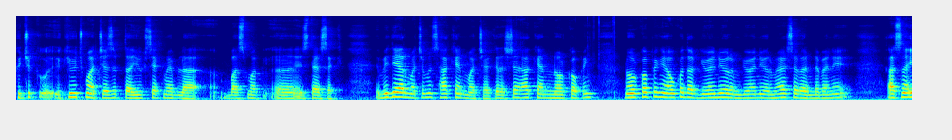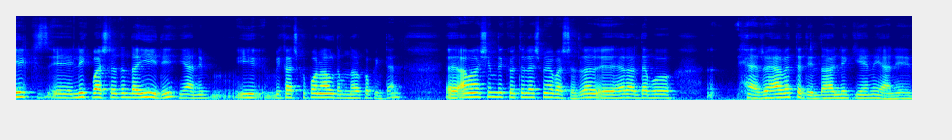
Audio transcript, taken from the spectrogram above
Küçük 2-3 maç yazıp da yüksek meblağ basmak e, istersek. Bir diğer maçımız Haken maçı arkadaşlar. Haken Norrköping. Norrköping'e o kadar güveniyorum, güveniyorum. Her seferinde beni aslında ilk e, lig başladığında iyiydi. Yani iyi birkaç kupon aldım Norrköping'den. E, ama şimdi kötüleşmeye başladılar. E, herhalde bu yani rehavet de değil. Daha lig yeni yani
